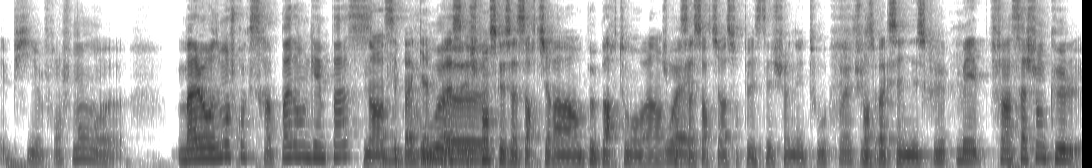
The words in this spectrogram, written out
et puis franchement. Malheureusement, je crois que ce sera pas dans le Game Pass. Non, c'est pas coup, Game Pass, et je euh, pense que ça sortira un peu partout en vrai. hein. Je pense que ça sortira sur PlayStation et tout. ouais, Je pense ça. pas que c'est une exclue. Mais enfin, sachant que.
